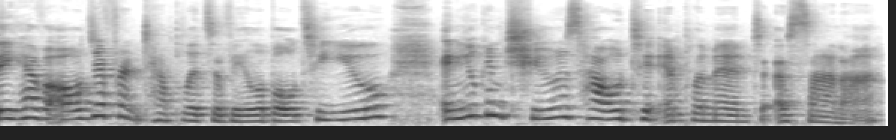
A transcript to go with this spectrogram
They have all different templates available to you, and you can choose how to implement Asana.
